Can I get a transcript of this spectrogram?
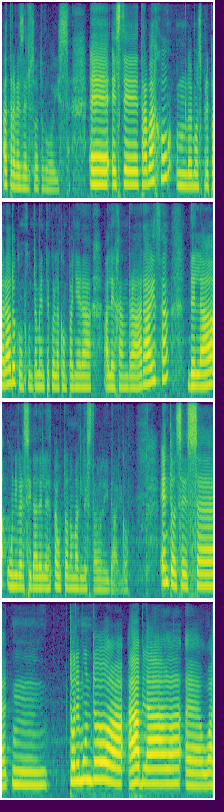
a través del Soft Voice. Eh, este trabajo mm, lo hemos preparado conjuntamente con la compañera Alejandra Araiza de la Universidad Autónoma del Estado de Hidalgo. Entonces, eh, mm, todo el mundo habla o, ha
